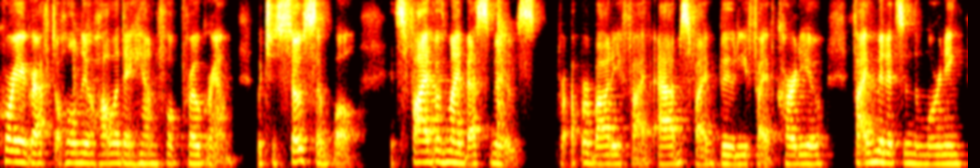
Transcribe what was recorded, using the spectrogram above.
choreographed a whole new holiday handful program, which is so simple. It's five of my best moves for upper body, five abs, five booty, five cardio, five minutes in the morning.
